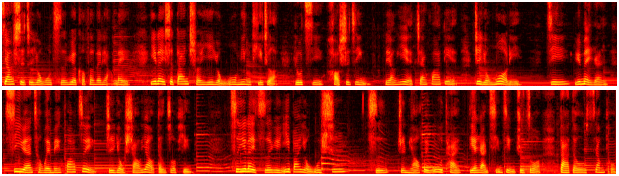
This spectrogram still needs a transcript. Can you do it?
姜氏之咏物词约可分为两类：一类是单纯以咏物命题者，如其《好诗境》《凉夜摘花店》之咏茉莉，及《虞美人》《西园曾为梅花醉》之咏芍药等作品。此一类词与一般咏物诗词之描绘物态、点染情景之作大都相同，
